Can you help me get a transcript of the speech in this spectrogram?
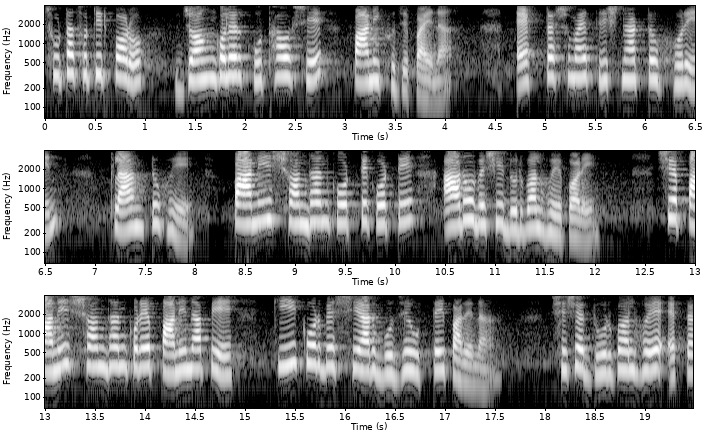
ছুটাছুটির পরও জঙ্গলের কোথাও সে পানি খুঁজে পায় না। একটা সময় তৃষ্ণার্ত হরিণ ক্লান্ত হয়ে পানির সন্ধান করতে করতে আরও বেশি দুর্বল হয়ে পড়ে। সে পানির সন্ধান করে পানি না পেয়ে কী করবে সে আর বুঝে উঠতেই পারে না। শেষে দুর্বল হয়ে একটা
